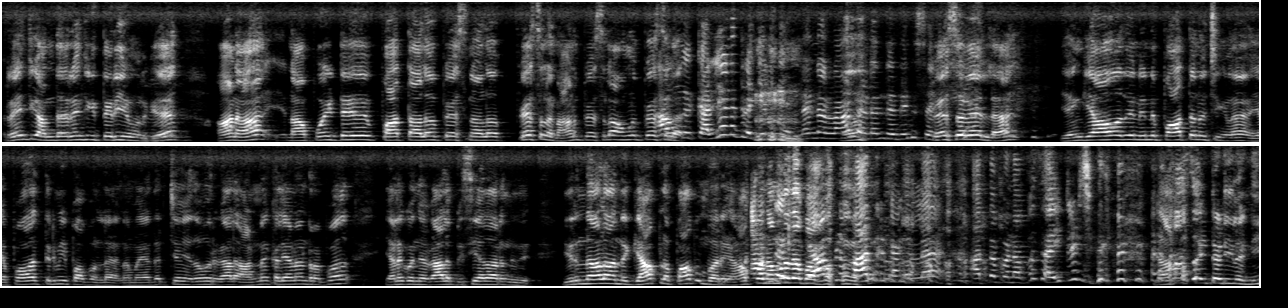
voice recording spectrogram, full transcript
ரேஞ்சுக்கு அந்த ரேஞ்சுக்கு தெரியும் இவங்களுக்கு. ஆனா நான் போயிட்டு பார்த்தாலோ பேசினாலோ பேசல. நானும் பேசல அவங்களும் பேசல. கல்யாணத்துல பேசவே இல்ல. எங்கேயாவது நின்னு பார்த்தேன்னு வச்சுங்களேன் எப்பாவது திரும்பி பார்ப்போம்ல. நம்ம எதாச்சும் ஏதோ ஒரு வேலை அண்ணன் கல்யாணம்ன்றப்போ எனக்கு கொஞ்சம் வேலை பிஸியா தான் இருந்தது. இருந்தாலும் அந்த கேப்ல பாப்போம் பாருங்க அப்ப பண்ணப்ப சைட் அடிச்சிருக்காங்க. நான் சைட் அடிக்கல. நீ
